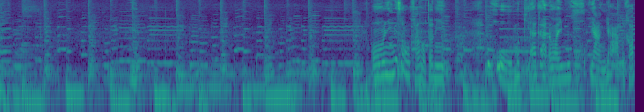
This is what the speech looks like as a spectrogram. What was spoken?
ผ่านนอืมอ๋อมันยิงได้สองครั้งเหรอเจ้านี่โอ้โห เมื่อกี้อาจารย์อะไรมันอย่างยากเลยครับ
